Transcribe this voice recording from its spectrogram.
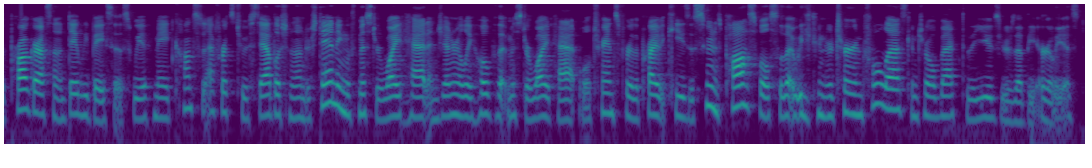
the progress on a daily basis. We have made constant efforts to establish an understanding with Mr. White Hat and generally hope that Mr. White Hat will transfer the private keys as soon as possible so that we can return full last control back to the users at the earliest.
